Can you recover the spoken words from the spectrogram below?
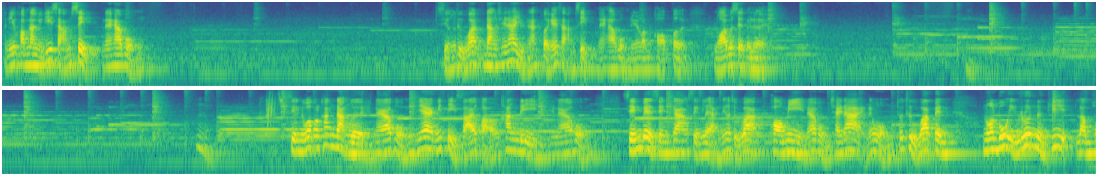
อันนี้ความดังอยู่ที่ 30 นะครับผม เสียงถือว่าดังใช้ได้อยู่นะ เปิดแค่ 30 นะครับผมเดี๋ยววันขอเปิด 100%ไปเลย เสียงถือว่าค่อนข้างดังเลยนะครับผมแยกมิติซ้ายขวาค่อนข้างดีนะครับผมเสียงเบสเสียงกลางเสียงแหลมนี่ก็ถือว่าพอมีนะครับผมใช้ได้นะครับผมถือว่าเป็นโน้ตบุ๊กอีกรุ่นหนึ่งที่ลำโพ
